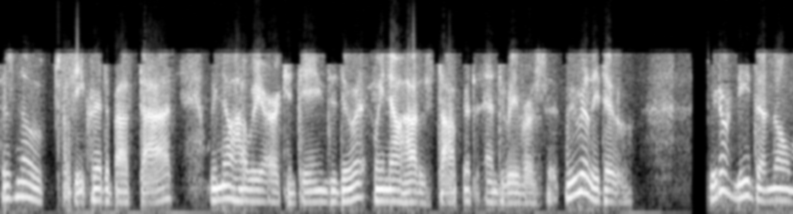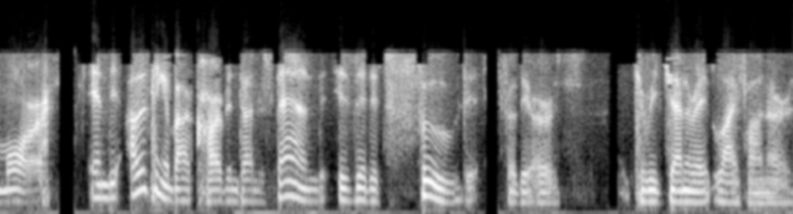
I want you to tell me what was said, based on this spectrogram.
There's no secret about that. We know how we are continuing to do it. We know how to stop it and to reverse it. We really do. We don't need to know more. And the other thing about carbon to understand is that it's food for the earth to regenerate life on earth.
